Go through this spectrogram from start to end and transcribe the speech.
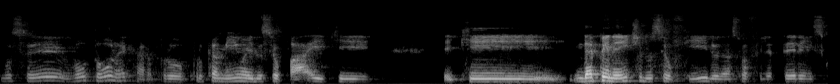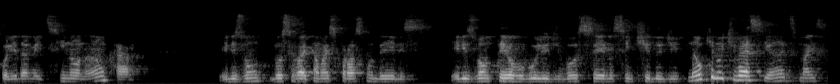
você voltou, né, cara, pro, pro caminho aí do seu pai e que, e que, independente do seu filho, da sua filha terem escolhido a medicina ou não, cara, eles vão, você vai estar mais próximo deles eles vão ter orgulho de você no sentido de não que não tivesse antes, mas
